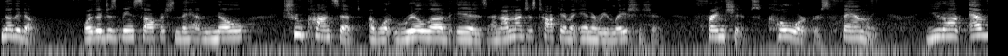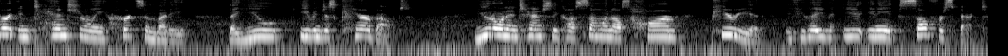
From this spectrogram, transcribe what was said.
No they don't. Or they're just being selfish and they have no true concept of what real love is. And i'm not just talking about in a relationship. Friendships, coworkers, family. You don't ever intentionally hurt somebody that you even just care about. You don't intentionally cause someone else harm, period, if you have any self-respect,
